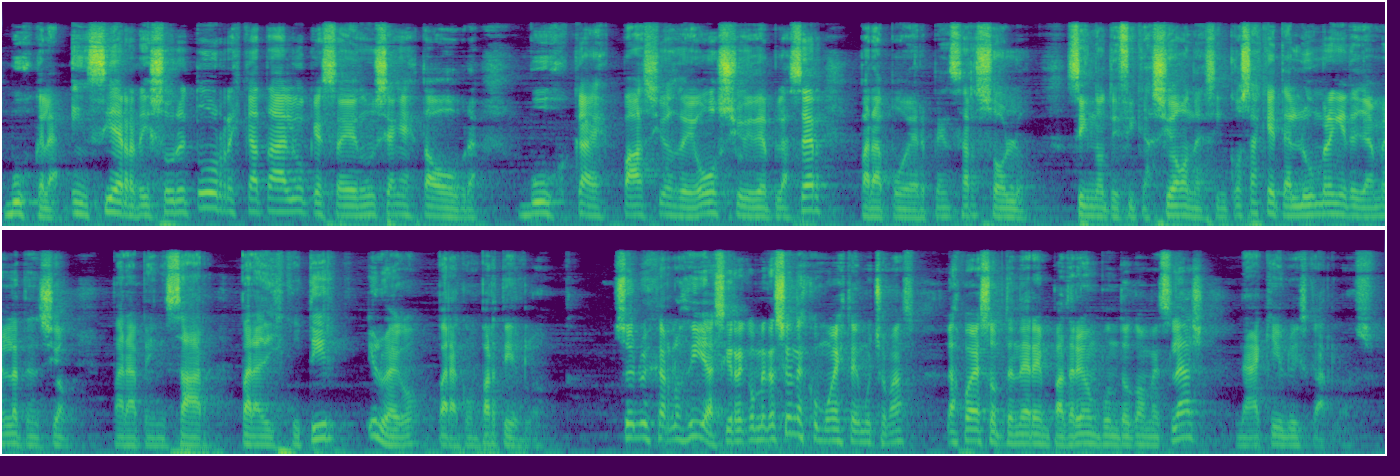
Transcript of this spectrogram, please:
búscala, enciérrate y sobre todo rescata algo que se denuncia en esta obra. Busca espacios de ocio y de placer para poder pensar solo, sin notificaciones, sin cosas que te alumbren y te llamen la atención, para pensar, para discutir y luego para compartirlo. Soy Luis Carlos Díaz y recomendaciones como esta y mucho más las puedes obtener en patreon.com slash Naki Luis Carlos.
